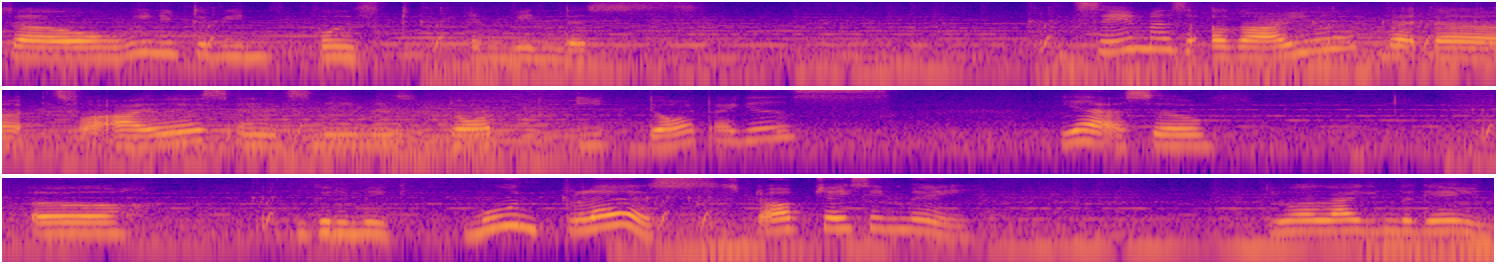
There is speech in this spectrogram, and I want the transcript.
So, we need to win first and win this. It's same as Agar.io, but uh, it's for iOS and its name is dot eat dot, I guess. Yeah, so uh, I'm gonna make Moon Plus. Stop chasing me. You are lagging the game.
